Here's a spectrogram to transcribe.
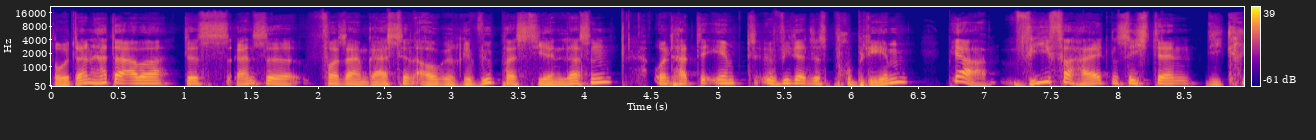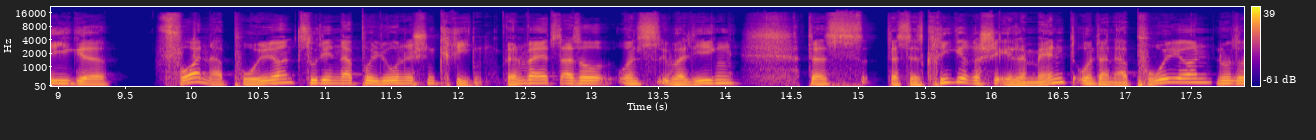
So, dann hat er aber das Ganze vor seinem geistigen Auge Revue passieren lassen und hatte eben wieder das Problem, ja, wie verhalten sich denn die Kriege vor Napoleon zu den napoleonischen Kriegen. Wenn wir jetzt also uns überlegen, dass, dass das kriegerische Element unter Napoleon nur so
